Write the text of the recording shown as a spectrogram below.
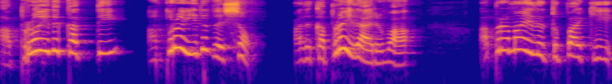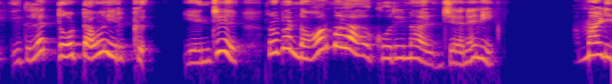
அப்புறம் இது கத்தி அப்புறம் இது விஷம். அதுக்கப்புறம் இது அருவா. அப்புறமா இது துப்பாக்கி. இதில் தோட்டாவும் இருக்குது என்று ரொம்ப நார்மலாக கூறினாள் ஜனனி. அம்மாடி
